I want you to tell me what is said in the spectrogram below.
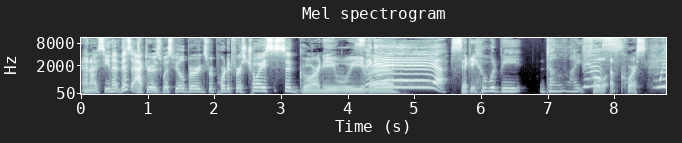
and I've seen that this actor's was Spielberg's reported first choice, Sigourney Weaver. Siggy! Siggy, who would be delightful, Yes. of course. We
